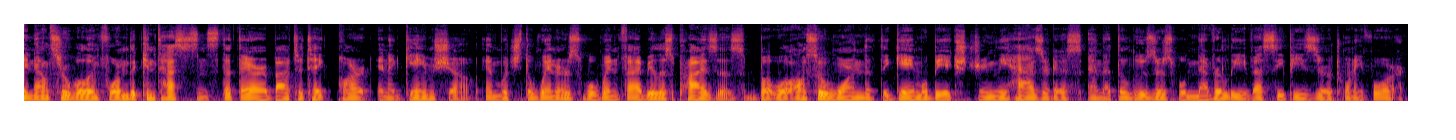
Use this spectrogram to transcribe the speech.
announcer will inform the contestants that they are about to take part in a game show in which the winners will win fabulous prizes, but will also warn that the game will be extremely hazardous and that the losers will never leave SCP 024.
